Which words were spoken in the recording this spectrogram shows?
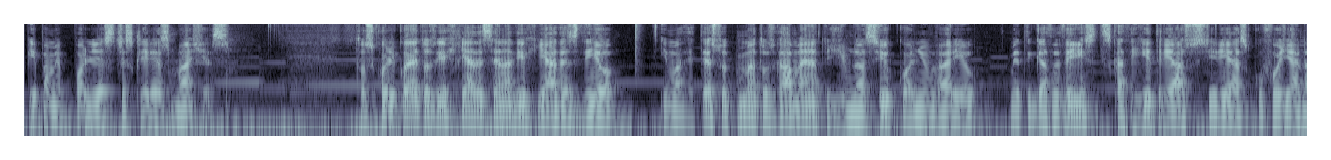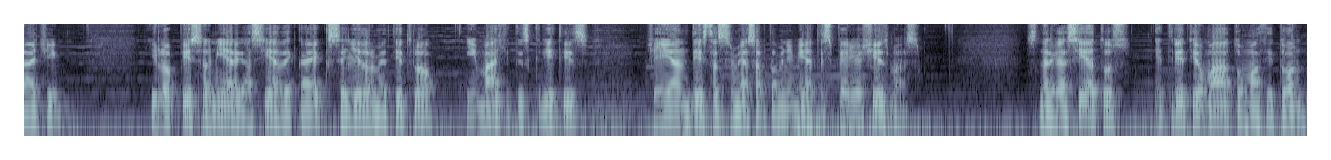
είπαμε, πολλές και σκληρές μάχες. Το σχολικό έτος 2001-2002 οι μαθητές του τμήματος Γ1 του Γυμνασίου Κολυμβαρίου με την καθοδήγηση της καθηγήτριάς τους κυρίας Κουφογιανάκη υλοποίησαν μια εργασία 16 σελίδων με τίτλο «Η μάχη της Κρήτης και η αντίσταση μέσα από τα μνημεία της περιοχής μας». Στην εργασία τους η τρίτη ομάδα των μαθητών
